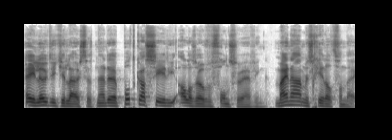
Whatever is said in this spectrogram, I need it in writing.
Hey, leuk dat je luistert naar de podcastserie Alles over fondsenwerving. Mijn naam is Gerald van Dijk.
